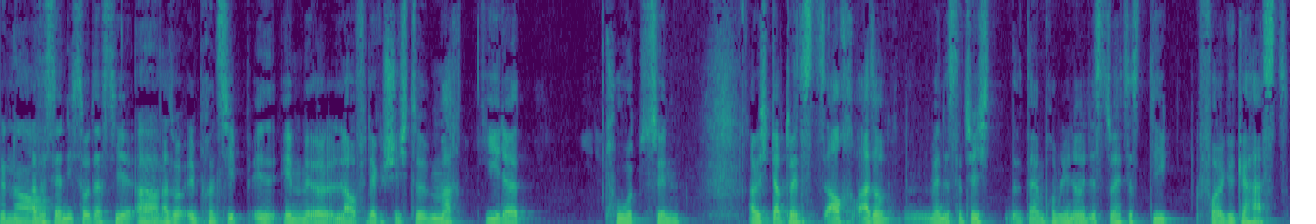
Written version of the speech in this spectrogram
genau. Also es ist ja nicht so, dass die, also im Prinzip i- im äh, Laufe der Geschichte macht jeder Tod Sinn. Aber ich glaube, du hättest auch, also wenn es natürlich dein Problem damit ist, du hättest die Folge gehasst.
